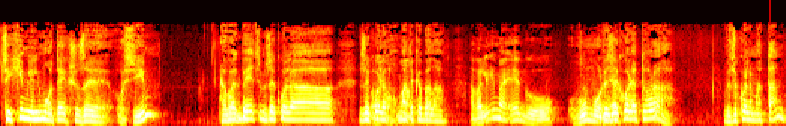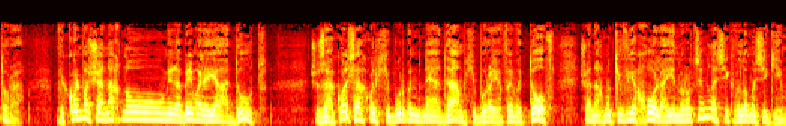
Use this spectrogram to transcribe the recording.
צריכים ללמוד איך שזה עושים, אבל בעצם זה כל, ה... זה כל החוכמת הקבלה. אבל אם האגו הוא מונע... וזה כל התורה, וזה כל המתן תורה, וכל מה שאנחנו מדברים על היהדות, שזה הכל סך הכל חיבור בין בני אדם, חיבור היפה וטוב, שאנחנו כביכול היינו רוצים להשיג ולא משיגים,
